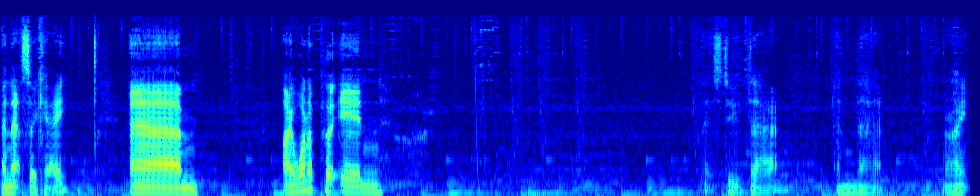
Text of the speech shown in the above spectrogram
And that's okay. Um, I want to put in... Let's do that and that, right?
